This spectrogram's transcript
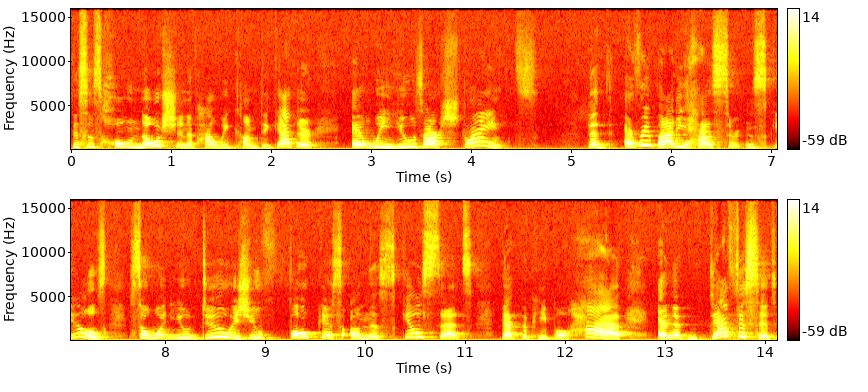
This is whole notion of how we come together and we use our strengths. That everybody has certain skills. So what you do is you focus on the skill sets that the people have and the deficits.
